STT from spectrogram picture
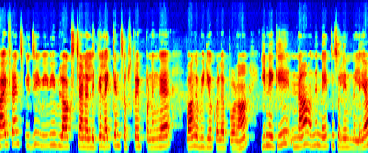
Hi friends Vijay VV vlogs சேனலுக்கு லைக் அண்ட் சப்ஸ்கிரைப் பண்ணுங்கள் வாங்க வீடியோக்குள்ளே போகலாம் இன்றைக்கி நான் வந்து நேற்று சொல்லியிருந்தேன் இல்லையா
